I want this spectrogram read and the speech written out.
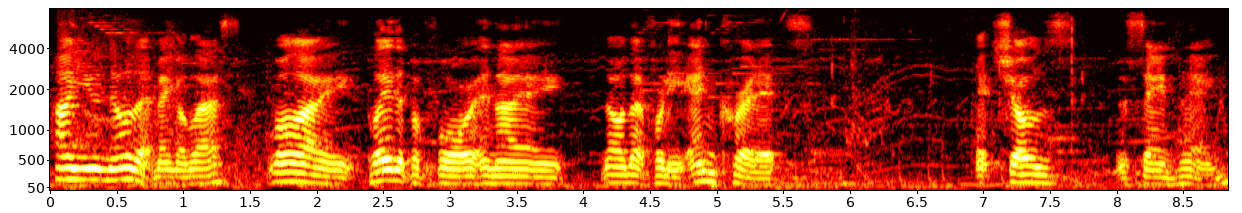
How you know that, Mega Blast? Well, I played it before, and I know that for the end credits, it shows the same thing.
